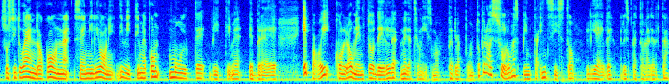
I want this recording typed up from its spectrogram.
sostituendo con 6 milioni di vittime con molte vittime ebree e poi con l'aumento del negazionismo, per l'appunto, però è solo una spinta, insisto, lieve rispetto alla realtà.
